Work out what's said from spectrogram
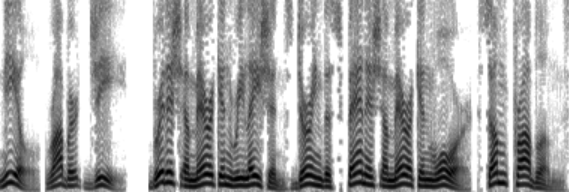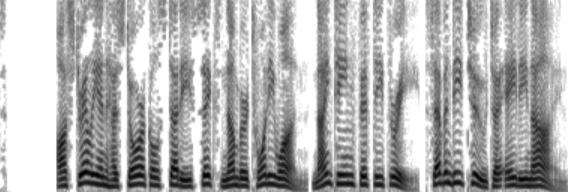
Neale, Robert G. British–American Relations during the Spanish–American War, Some Problems. Australian Historical Studies 6 No. 21 1953, 72–89.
